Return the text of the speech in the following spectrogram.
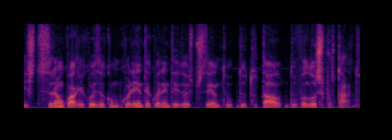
Isto serão qualquer coisa como 40 a 42% do total do valor exportado.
